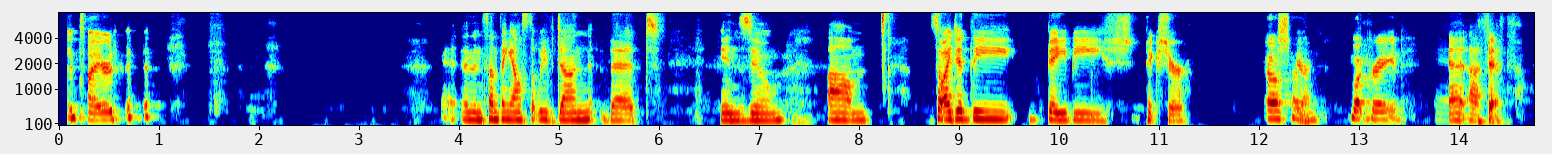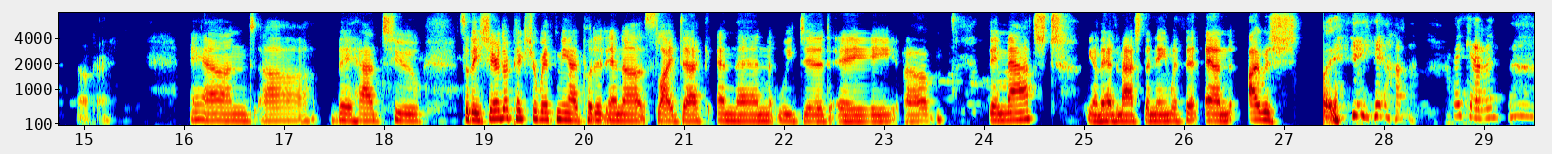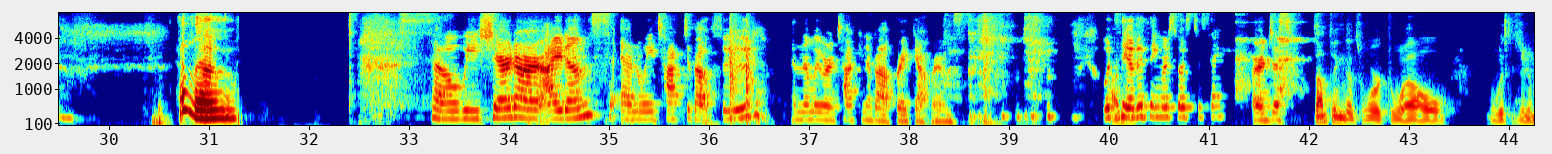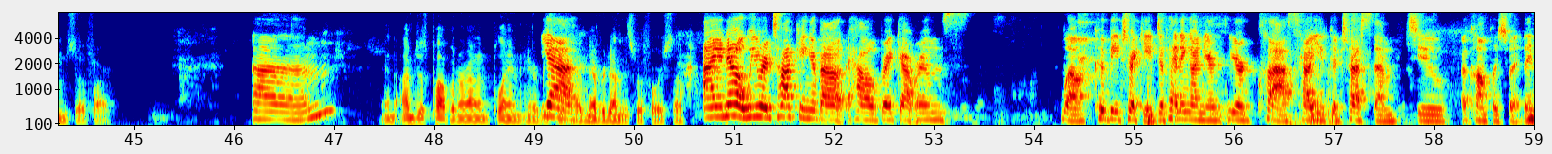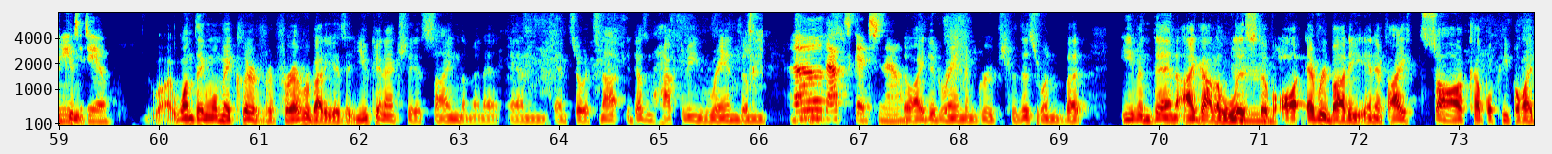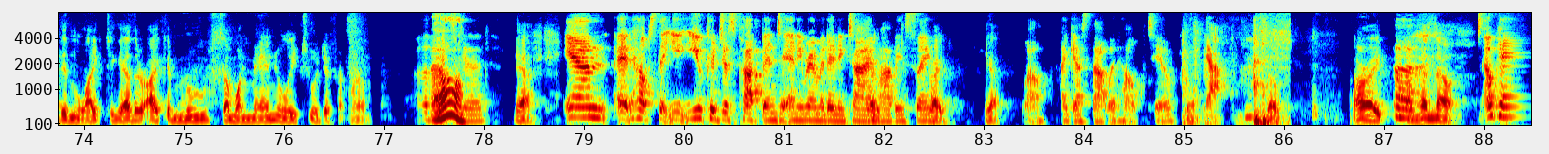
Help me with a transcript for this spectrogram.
I'm tired. and then something else that we've done that in Zoom. Um, so I did the baby sh- picture Oh, Share. What grade? at uh, fifth. Okay. and uh, they had to so they shared their picture with me i put it in a slide deck and then we did a um, they matched you know they had to match the name with it and i was yeah. Hi, Kevin. Hello. So we shared our items and we talked about food and then we were talking about breakout rooms. What's I'm the other thing we're supposed to say? Or just, Something that's worked well with Zoom so far. um, And I'm just popping around and playing here Yeah. I've never done this before. So I know we were talking about how breakout rooms well, could be tricky depending on your, your class, how you could trust them to accomplish what they You need to do. Well, one thing we'll make clear for, for everybody is that you can actually assign them in it and and so it's not it doesn't have to be random Oh, groups. that's good to know. so i did random groups for this one but even then i got a list Mm. of all, everybody and if i saw a couple people i didn't like together i could move someone manually to a different room Oh, that's Oh. good. yeah And it helps that you, you could just pop into any room at any time, Right, obviously. right Yeah. Well, I guess that would help too. Yeah. so all right i'm Uh. heading out Okay.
